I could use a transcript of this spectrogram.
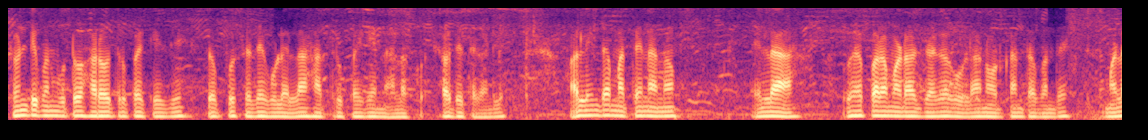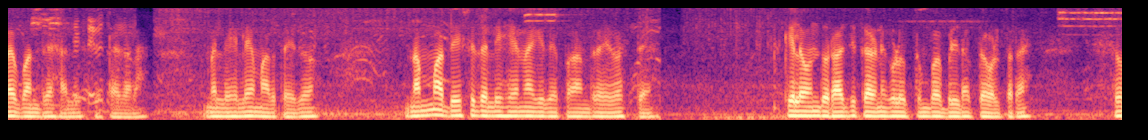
ಶುಂಠಿ ಬಂದ್ಬಿಟ್ಟು ಅರವತ್ತು ರೂಪಾಯಿ ಕೆ ಜಿ ಸೊಪ್ಪು ಸದೆಗಳೆಲ್ಲ ಹತ್ತು ರೂಪಾಯಿಗೆ ನಾಲ್ಕು. ಯಾವುದೇ ತಗೊಂಡ್ಲಿ. ಅಲ್ಲಿಂದ ಮತ್ತೆ ನಾನು ಎಲ್ಲ ವ್ಯಾಪಾರ ಮಾಡೋ ಜಾಗಗಳನ್ನ ನೋಡ್ಕೊತ ಬಂದೆ. ಮಳೆ ಬಂದರೆ ಅಲ್ಲಿ ಸೆಟ್ ಆಗೋಲ್ಲ. ಆಮೇಲೆ ಎಲೆ ಮಾರ್ತಾಯಿದ್ದು ನಮ್ಮ ದೇಶದಲ್ಲಿ ಏನಾಗಿದೆಪ್ಪ ಅಂದರೆ ವ್ಯವಸ್ಥೆ. ಕೆಲವೊಂದು ರಾಜಕಾರಣಿಗಳು ತುಂಬ ಬಿಲ್ಡಪ್ ತಗೊಳ್ತಾರೆ. ಸೊ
